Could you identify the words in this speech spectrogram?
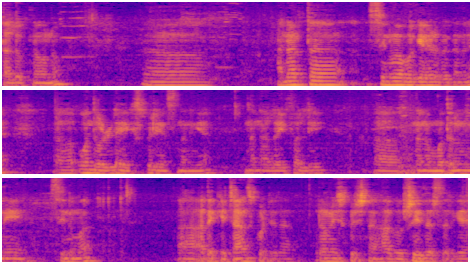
ತಾಲೂಕ್ನವನು. ಅನರ್ಥ ಸಿನಿಮಾ ಬಗ್ಗೆ ಹೇಳಬೇಕಂದ್ರೆ ಒಂದು ಒಳ್ಳೆ ಎಕ್ಸ್ಪೀರಿಯನ್ಸ್ ನನಗೆ. ನನ್ನ ಲೈಫಲ್ಲಿ ನನ್ನ ಮೊದಲನೇ ಸಿನಿಮಾ. ಅದಕ್ಕೆ ಚಾನ್ಸ್ ಕೊಟ್ಟಿರೋ ರಮೇಶ್ ಕೃಷ್ಣ ಹಾಗೂ ಶ್ರೀಧರ್ ಸರ್ಗೆ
